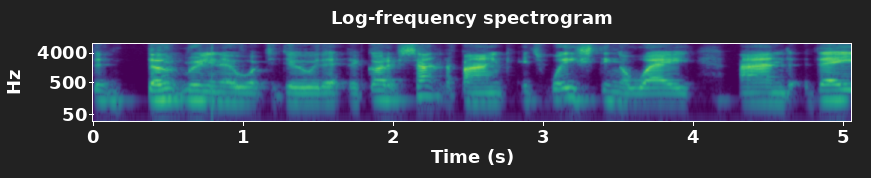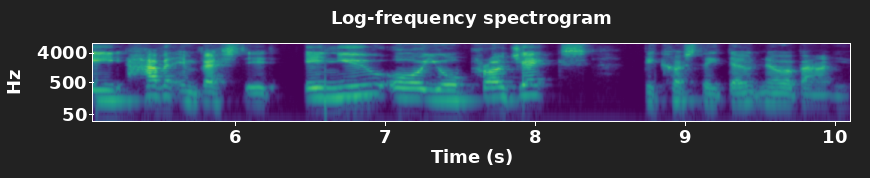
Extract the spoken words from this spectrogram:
that don't really know what to do with it. They've got it sat in the bank, it's wasting away, and they haven't invested in you or your projects because they don't know about you.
